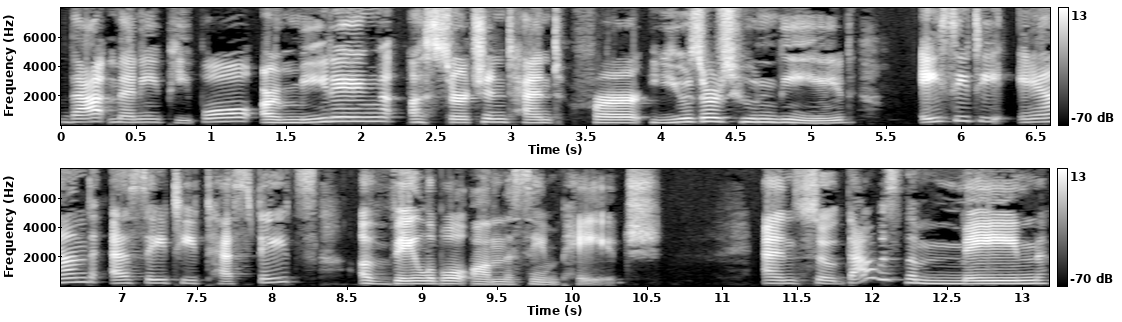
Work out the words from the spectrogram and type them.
that many people are meeting a search intent for users who need ACT and SAT test dates available on the same page. And so that was the main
